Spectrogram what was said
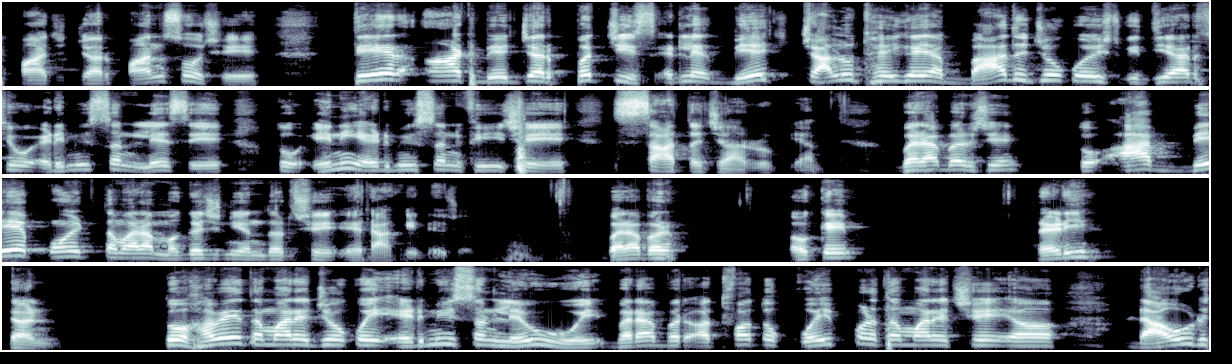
એ પાંચ હજાર પાંચસો છે. તેર આઠ બે હજાર પચીસ એટલે બેચ ચાલુ થઈ ગયા બાદ જો કોઈ વિદ્યાર્થીઓ એડમિશન લેશે, તો એની એડમિશન ફી છે સાત હજાર રૂપિયા. બરાબર છે? તો આ બે પોઈન્ટ તમારા મગજની અંદર છે એ રાખી દેજો. બરાબર? ઓકે રેડી ડન તો હવે તમારે જો કોઈ એડમિશન લેવું હોય, બરાબર? અથવા તો કોઈ પણ તમારે છે ડાઉટ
